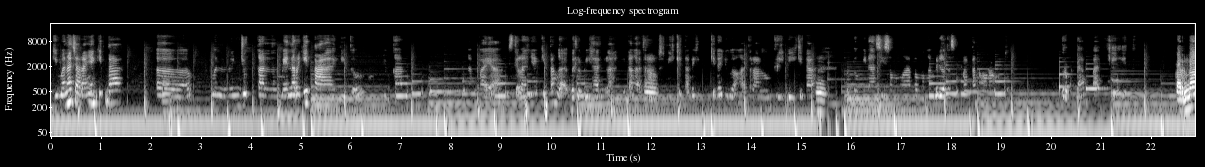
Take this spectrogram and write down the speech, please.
Gimana caranya kita uh, menunjukkan manner kita gitu ya istilahnya kita nggak berlebihan lah kita nggak terlalu sedikit tapi kita juga nggak terlalu greedy kita Hmm. mendominasi semua atau mengambil kesempatan orang untuk berpendapat kayak gitu. Karena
